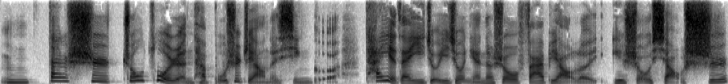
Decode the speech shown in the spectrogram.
嗯，但是周作人他不是这样的性格，他也在一九一九年的时候发表了一首小诗，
